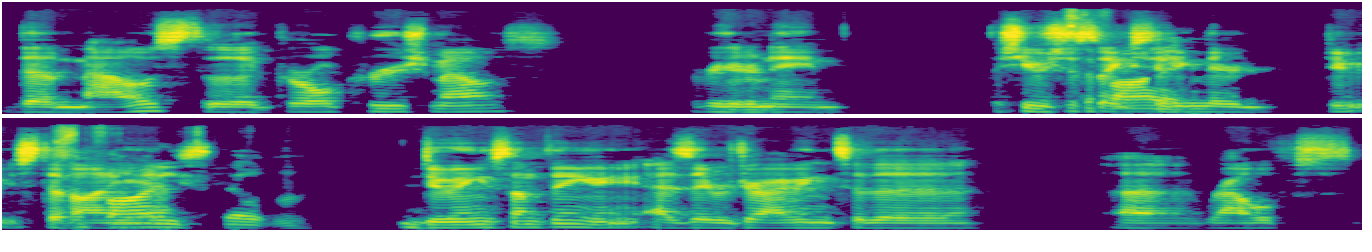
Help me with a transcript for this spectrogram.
the mouse, the girl cruise mouse, I forget her Mhm. name, but she was just like sitting there, do, Stefania, Stefani Stilton. doing something as they were driving to the uh, Ralph's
